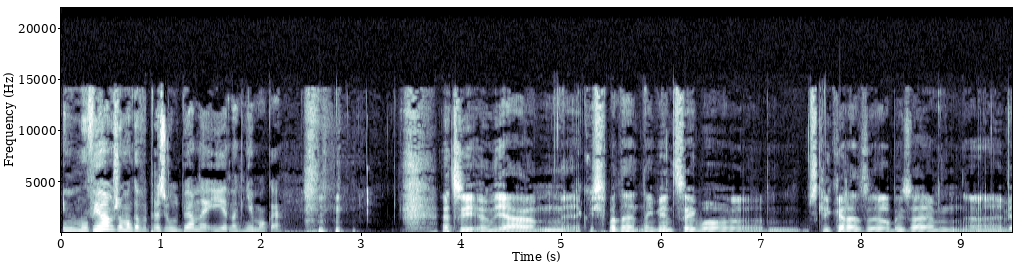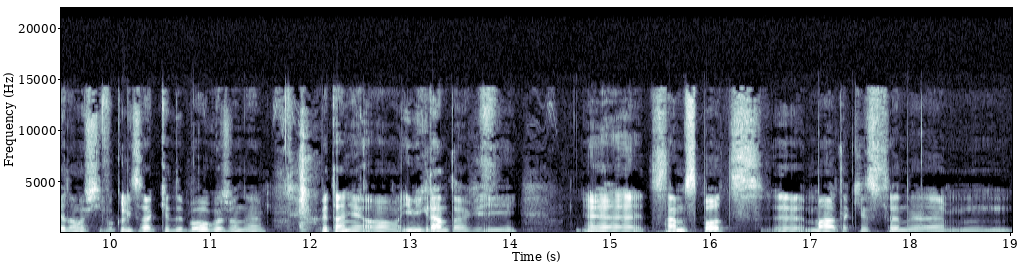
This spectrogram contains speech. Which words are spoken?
I mówiłam, że mogę wybrać ulubiony i jednak nie mogę. Znaczy, ja mm, jakoś chyba na- najwięcej, bo mm, z kilka razy obejrzałem e, wiadomości w okolicach, kiedy było ogłoszone pytanie o imigrantach i e, sam spot ma takie sceny mm,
